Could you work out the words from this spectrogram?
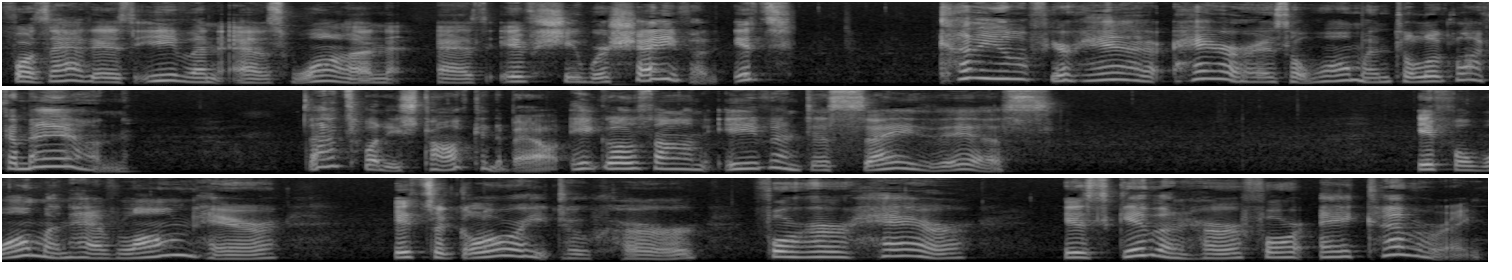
For that is even as one as if she were shaven. It's cutting off your hair, hair as a woman to look like a man. That's what he's talking about. He goes on even to say this If a woman have long hair, it's a glory to her, for her hair is given her for a covering.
